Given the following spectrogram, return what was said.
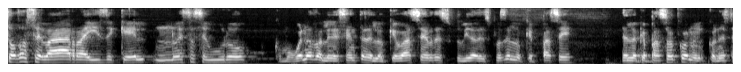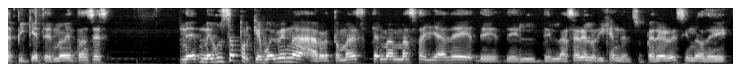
todo se va a raíz de que él no está seguro, como buen adolescente, de lo que va a hacer de su vida después de lo que pase, de lo que pasó con, con este piquete, ¿no? Entonces, me, gusta porque vuelven a, retomar este tema más allá de, del, hacer el origen del superhéroe, sino de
